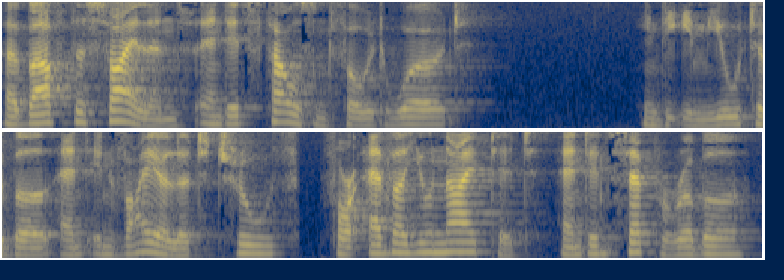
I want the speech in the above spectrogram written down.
above the silence and its thousandfold word, in the immutable and inviolate truth forever united and inseparable.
